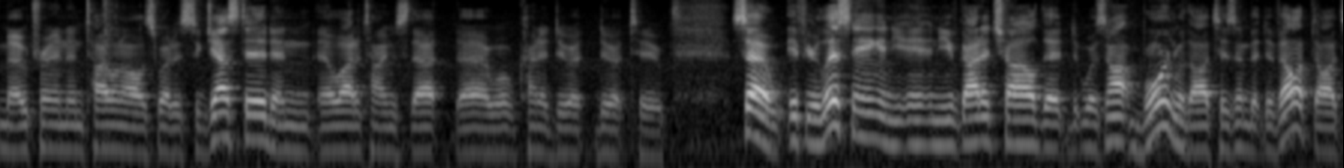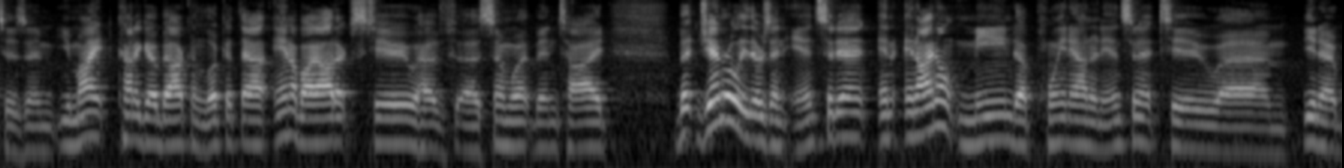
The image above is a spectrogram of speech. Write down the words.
Motrin and Tylenol is what is suggested, and a lot of times that uh, will kind of do it do it too. So if you're listening and, you, and you've got a child that was not born with autism but developed autism, you might kind of go back and look at that. Antibiotics too have uh, somewhat been tied but generally there's an incident and, and i don't mean to point out an incident to um, you know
